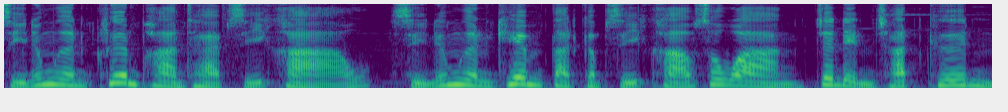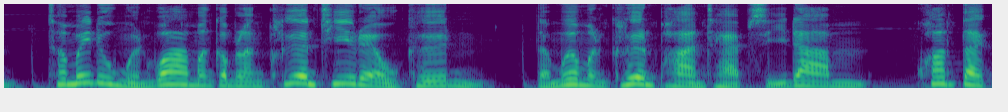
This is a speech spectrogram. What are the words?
สีน้ำเงินเคลื่อนผ่านแถบสีขาว สีน้ำเงินเข้มตัดกับสีขาวสว่าง จะเด่นชัดขึ้นทำให้ดูเหมือนว่ามันกำลังเคลื่อนที่เร็วขึ้น แต่เมื่อมันเคลื่อนผ่านแถบสีดำ ความแตก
